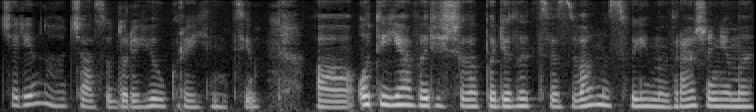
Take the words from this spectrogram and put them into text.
Чарівного часу, дорогі українці. От і я вирішила поділитися з вами своїми враженнями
